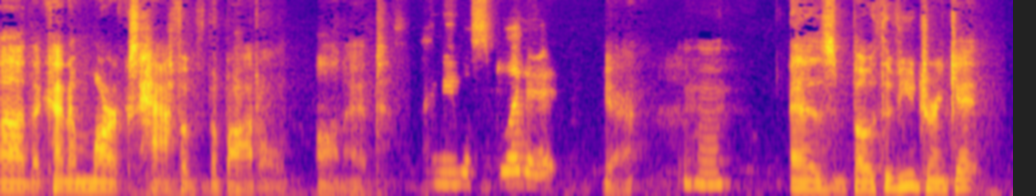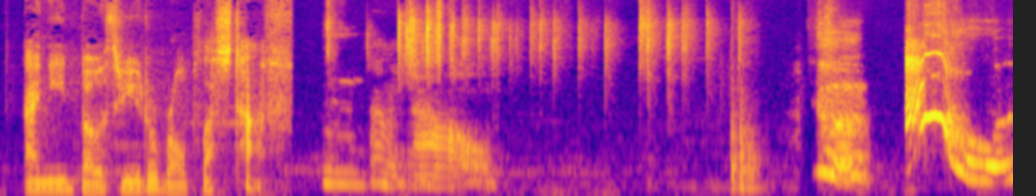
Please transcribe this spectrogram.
uh, that kind of marks half of the bottle on it. I mean, we'll split it. Yeah. hmm As both of you drink it, I need both of you to roll plus tough. Mm. Oh no. Ow!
